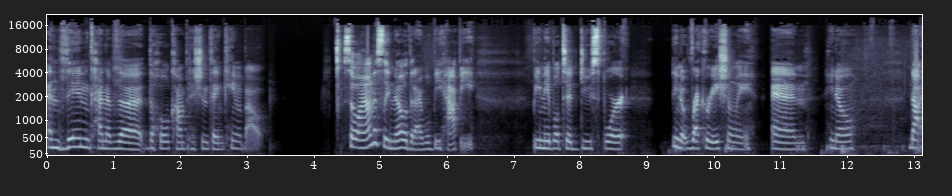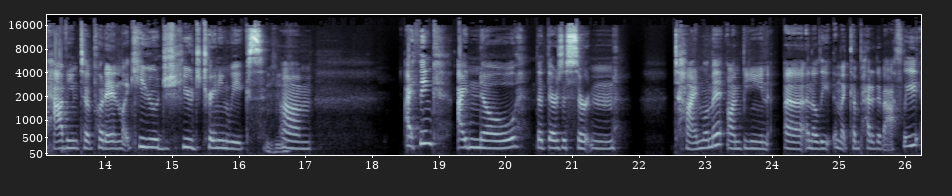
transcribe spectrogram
And then kind of the the whole competition thing came about. So I honestly know that I will be happy being able to do sport, you know, recreationally and, you know, not having to put in like huge huge training weeks. Mm-hmm. Um I think I know that there's a certain time limit on being a, an elite and like competitive athlete.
